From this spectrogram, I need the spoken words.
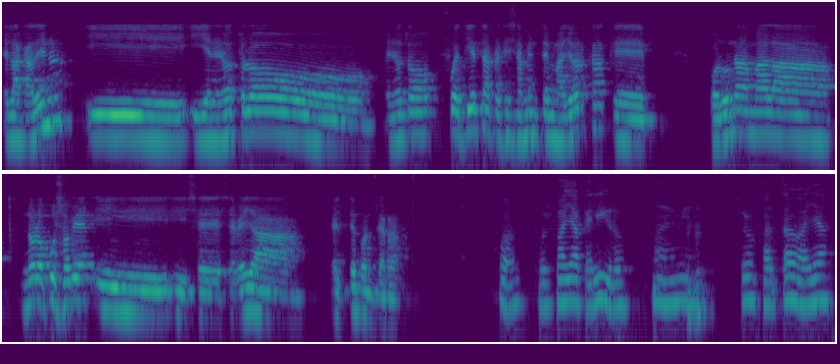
en la cadena y, en el otro en otro fue Tieta precisamente en Mallorca que por una mala... no lo puso bien y, se, veía el cepo enterrado. pues vaya peligro, madre mía, uh faltaba ya.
